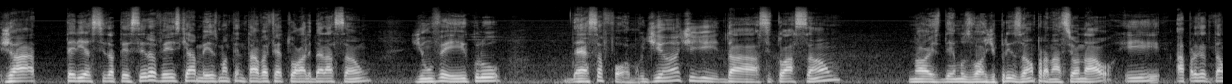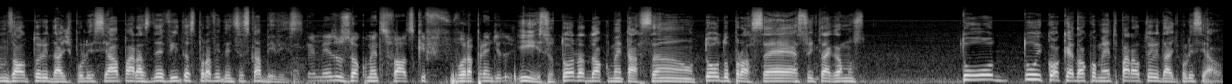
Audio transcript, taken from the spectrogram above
já teria sido a terceira vez que a mesma tentava efetuar a liberação de um veículo dessa forma. Diante de, da situação, nós demos voz de prisão para a Nacional e apresentamos à autoridade policial para as devidas providências cabíveis. Até mesmo os documentos falsos que foram apreendidos? Isso, toda a documentação, todo o processo, entregamos tudo e qualquer documento para a autoridade policial.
